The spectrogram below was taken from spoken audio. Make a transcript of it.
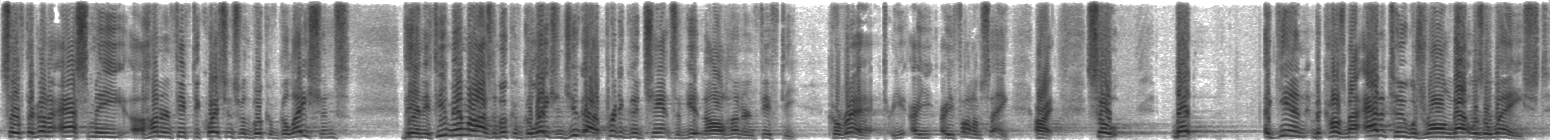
So if they're going to ask me 150 questions from the book of Galatians, then if you memorize the book of Galatians, you got a pretty good chance of getting all 150 correct. Are you, are you, are you following what I'm saying? All right. So, but again, because my attitude was wrong, that was a waste.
